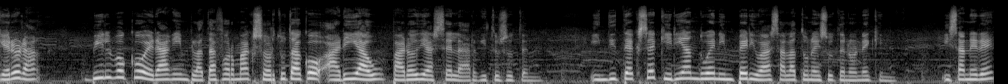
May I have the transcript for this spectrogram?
Gerora, Bilboko eragin plataformak sortutako ari hau parodia zela argitu zuten. Inditexek irian duen imperioa salatu nahi zuten honekin. Izan ere,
